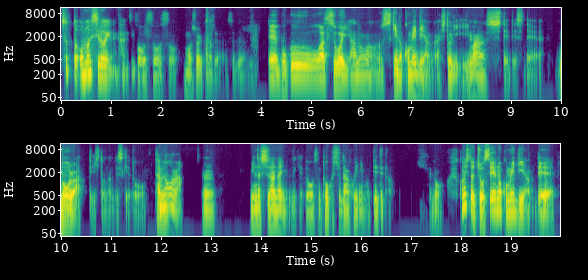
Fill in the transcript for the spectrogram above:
ちょっと面白いな感じ。そうそうそう面白い感じがするよね。で僕はすごいあの好きなコメディアンが一人いましてですねノーラっていう人なんですけど多分ノーラ。うん、みんな知らないんだけど、そのトークショー大会にも出てたんだけど、この人は女性のコメディアンで、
